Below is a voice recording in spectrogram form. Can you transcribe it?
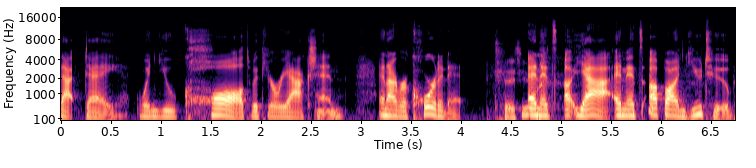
that day when you called with your reaction and I recorded it. Did you? And it's uh, yeah, and it's up on YouTube,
